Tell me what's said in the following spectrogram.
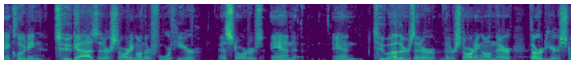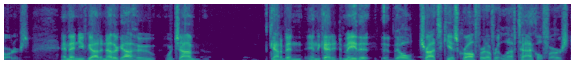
including two guys that are starting on their fourth year as starters, and and two others that are that are starting on their third year as starters. And then you've got another guy who, which I'm kind of been indicated to me that they'll try to Zacchaeus Crawford over at left tackle first.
